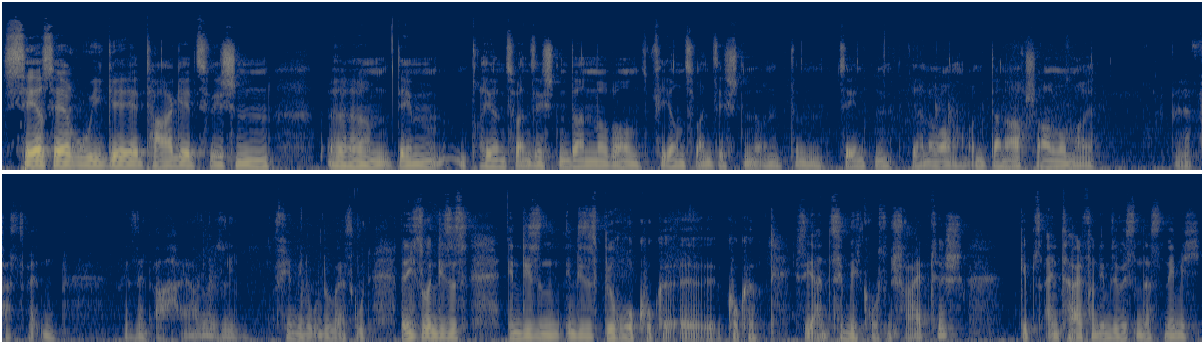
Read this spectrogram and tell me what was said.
sehr, sehr ruhige Tage zwischen äh, dem 23. dann oder 24. und dem 10. Januar. Und danach schauen wir mal. Ich würde fast wetten, wir sind, ach ja, wir sind vier Minuten drüber ist gut. Wenn ich so in dieses, in diesen, in dieses Büro gucke, äh, gucke, ich sehe einen ziemlich großen Schreibtisch. Gibt es einen Teil, von dem Sie wissen, das nehme ich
